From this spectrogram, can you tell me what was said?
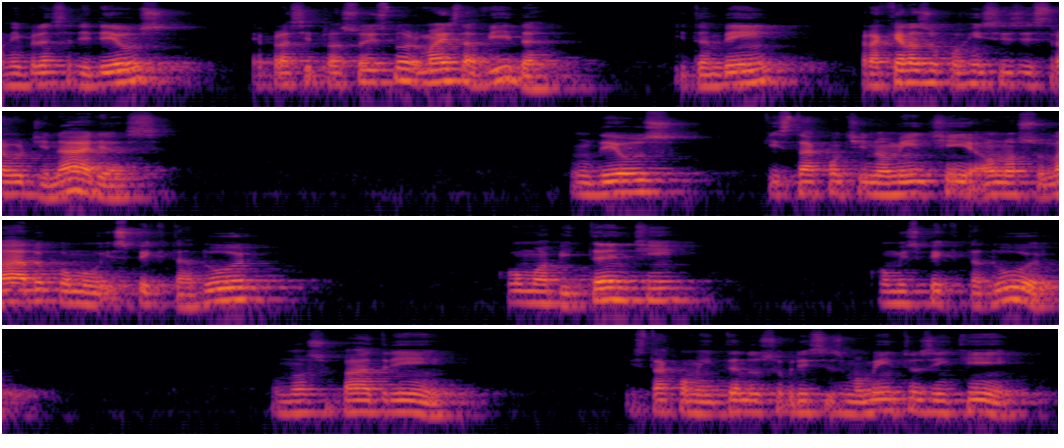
A lembrança de Deus é para situações normais da vida e também para aquelas ocorrências extraordinárias. Um Deus que está continuamente ao nosso lado como espectador, como habitante, como espectador. O nosso Padre está comentando sobre esses momentos em que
